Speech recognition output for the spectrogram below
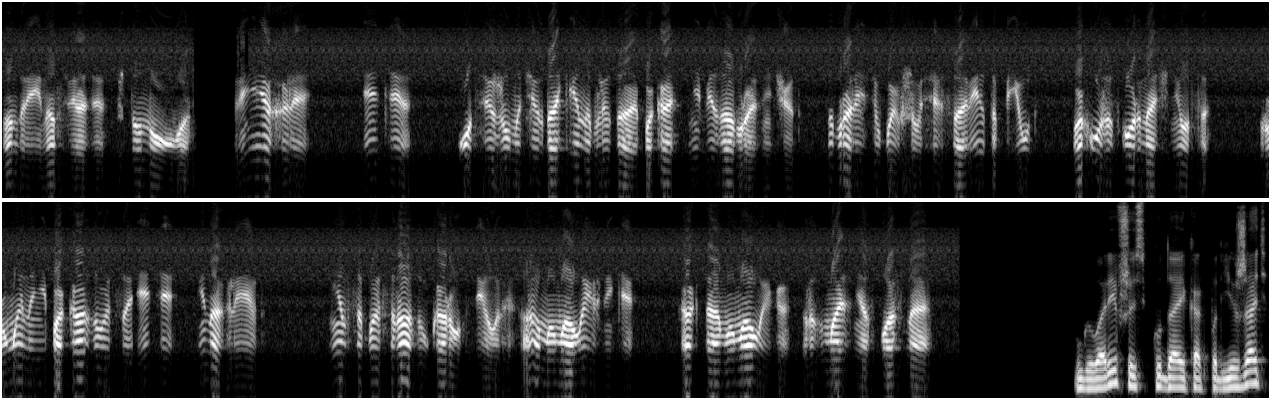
Андрей, на связи. Что нового? Приехали. Эти... Вот сижу на чердаке, наблюдаю, пока не безобразничают. Собрались у бывшего сельсовета, пьют. Похоже, скоро начнется. Румыны не показываются, эти не наглеют. Немцы бы сразу укорот сделали, а мамалыжники... Как там мамалыга, размазня сплошная. Уговорившись, куда и как подъезжать,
